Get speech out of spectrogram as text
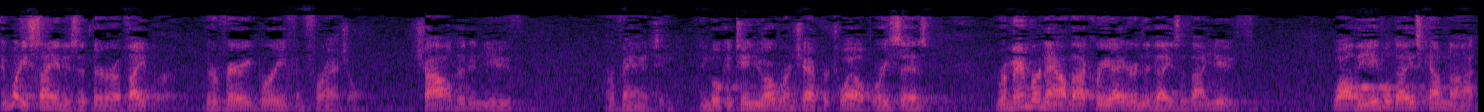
And what he's saying is that they're a vapor. They're very brief and fragile. Childhood and youth are vanity. And we'll continue over in chapter 12 where he says, Remember now thy Creator in the days of thy youth, while the evil days come not,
